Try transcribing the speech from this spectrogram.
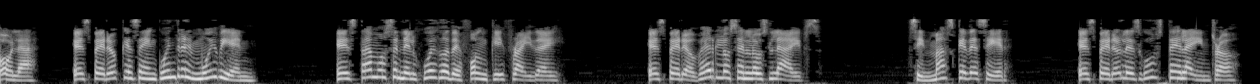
Hola. Espero que se encuentren muy bien. Estamos en el juego de Funky Friday. Espero verlos en los lives. Sin más que decir. Espero les guste la intro.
